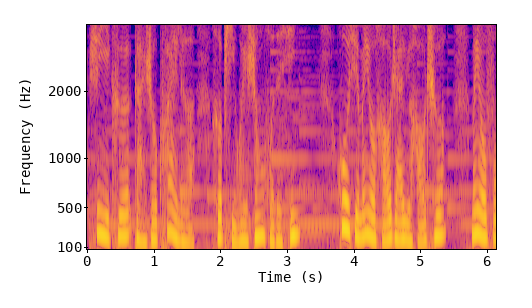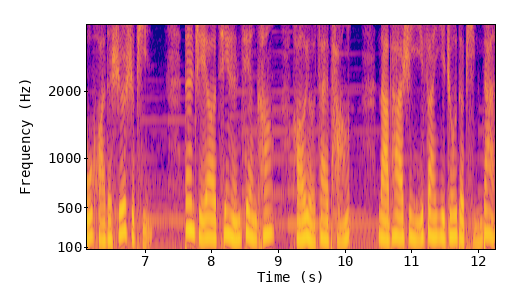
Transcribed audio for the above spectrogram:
是一颗感受快乐和品味生活的心。或许没有豪宅与豪车，没有浮华的奢侈品。但只要亲人健康，好友在旁，哪怕是一饭一粥的平淡，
